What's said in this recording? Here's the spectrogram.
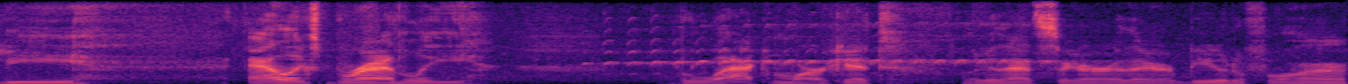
The Alex Bradley Black Market. Look at that cigar there. Beautiful, huh?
